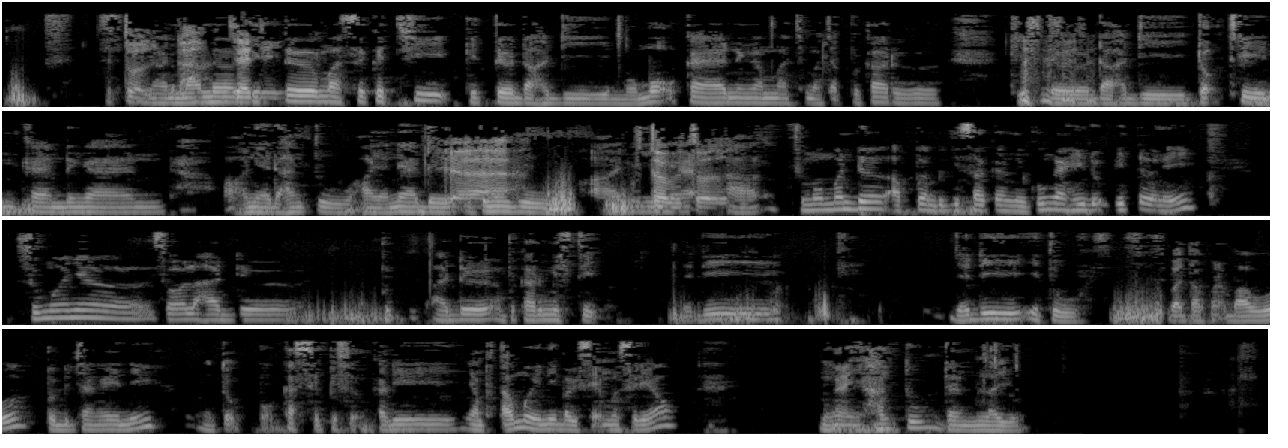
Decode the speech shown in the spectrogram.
Betul. Dah mana jadi. kita masa kecil kita dah dimomokkan dengan macam-macam perkara. Kita dah didoktrinkan dengan ah ni ada hantu, ah yang ni ada Ya. penunggu. Ah ni Betul, betul. Ah, semua benda apa yang berkisahkan lingkungan hidup kita ni semuanya seolah ada ada perkara mistik. Jadi jadi itu sebab tu aku nak bawa perbincangan ini untuk podcast episod kali yang pertama ini bagi segmen serial mengenai hantu dan Melayu.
